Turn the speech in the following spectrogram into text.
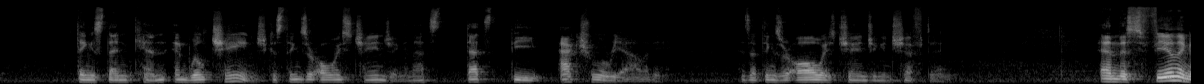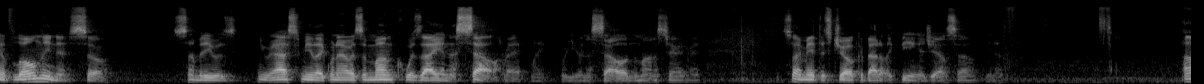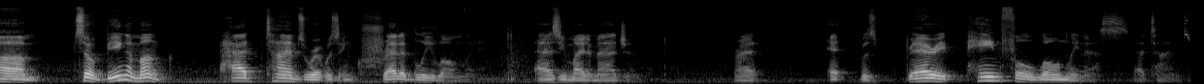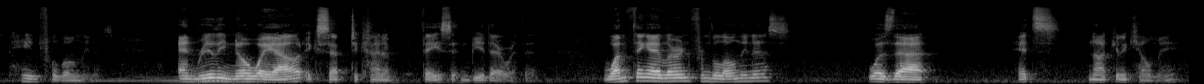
things then can and will change because things are always changing and that's that's the actual reality is that things are always changing and shifting. And this feeling of loneliness so somebody was you were asking me like when i was a monk was i in a cell right? Like were you in a cell in the monastery right? So i made this joke about it like being a jail cell you know. Um, so being a monk had times where it was incredibly lonely as you might imagine right? It was very painful loneliness at times painful loneliness. And really no way out except to kind of face it and be there with it one thing I learned from the loneliness was that it's not going to kill me.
